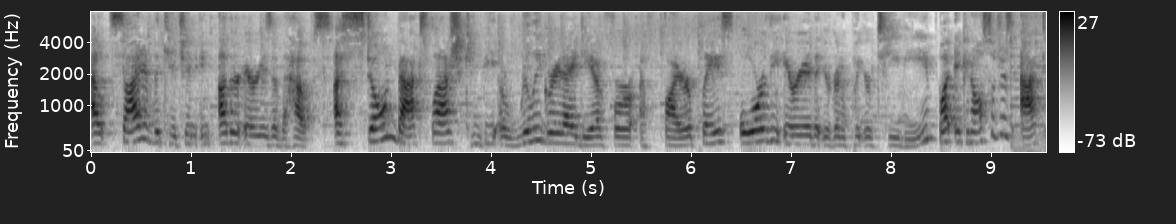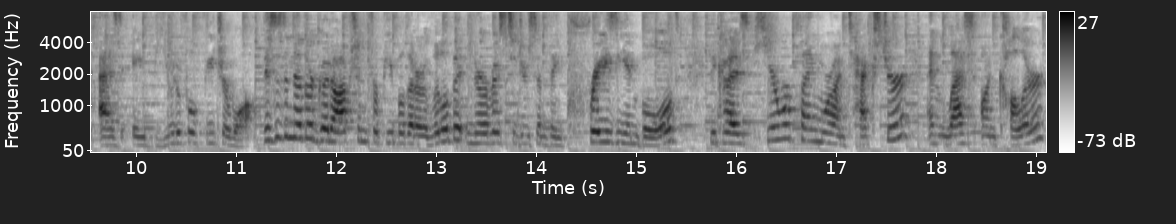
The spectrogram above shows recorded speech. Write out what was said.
outside of the kitchen in other areas of the house. A stone backsplash can be a really great idea for a fireplace or the area that you're gonna put your TV, but it can also just act as a beautiful feature wall. This is another good option for people that are a little bit nervous to do something crazy and bold because here we're playing more on texture and less on color.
